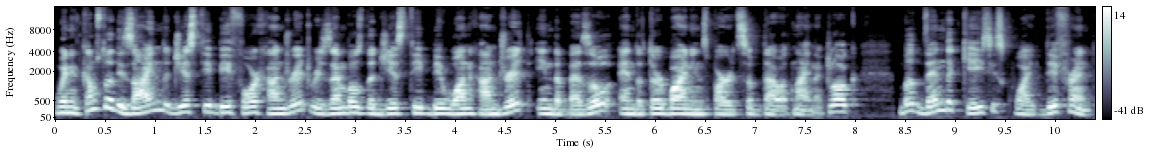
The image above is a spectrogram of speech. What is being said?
When it comes to design, the GST B400 resembles the GST B100 in the bezel and the turbine-inspired subdial at 9 o'clock, but then the case is quite different.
